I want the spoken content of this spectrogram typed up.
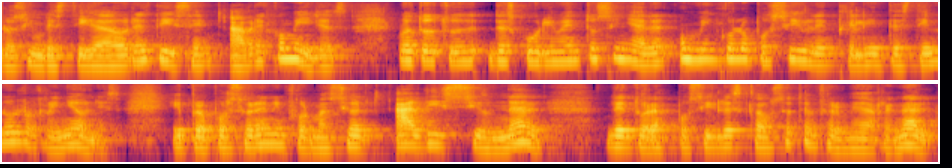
Los investigadores dicen, abre comillas, nuestros descubrimientos señalan un vínculo posible entre el intestino y los riñones y proporcionan información adicional dentro de las posibles causas de enfermedad renal.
